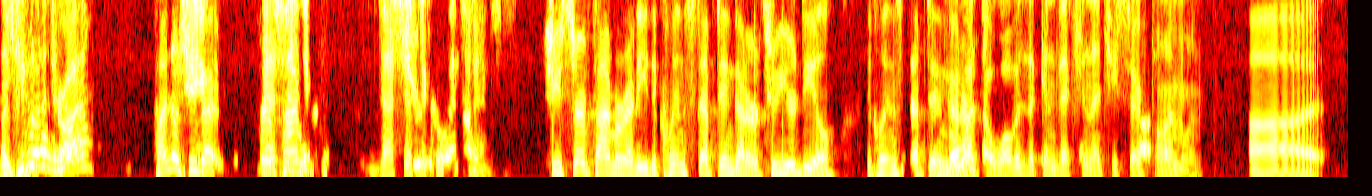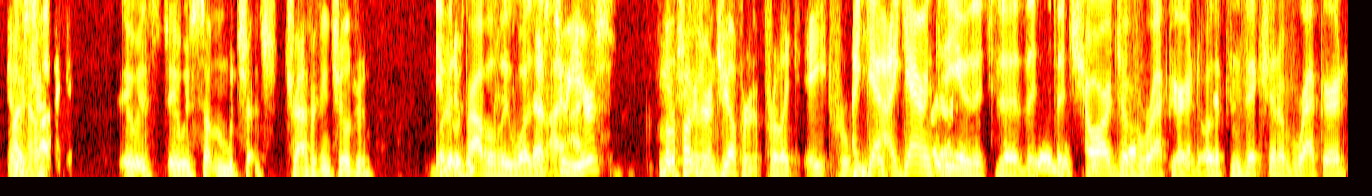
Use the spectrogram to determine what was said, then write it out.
Did she people go to don't know- trial? I know she got That's time. just a, that's just a coincidence. She served time already. The Clinton stepped in, got her a two-year deal. The Clinton stepped in, For got what though? What was the conviction that she served time on? Uh, It was trafficking. it was it was something with tra- trafficking children. Yeah, but, it, was- probably wasn't. That's two I- I- years? Yeah, Motherfuckers sure. are in jail for, for like eight for I, weed. ga- I guarantee you that the, the the charge of record or the conviction of record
